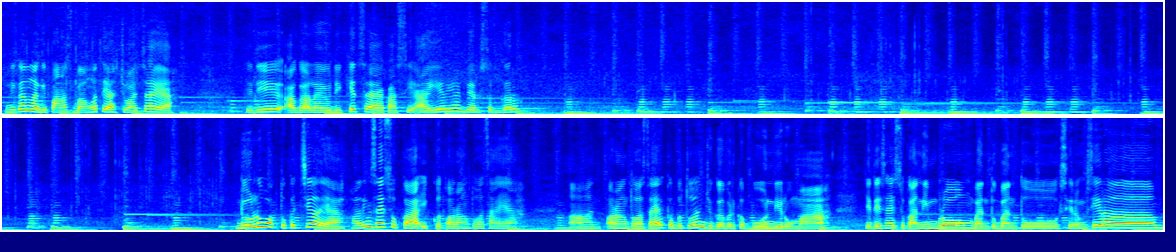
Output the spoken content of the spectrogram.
Ini kan lagi panas banget ya cuaca ya. Jadi agak layu dikit saya kasih air ya biar seger. Dulu waktu kecil ya, paling saya suka ikut orang tua saya. orang tua saya kebetulan juga berkebun di rumah, jadi saya suka nimbrung, bantu-bantu siram-siram,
